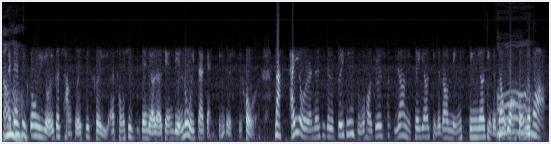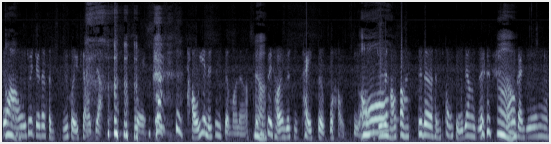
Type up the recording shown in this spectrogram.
哦、但是终于有一个场合是可以呃同事之间聊聊天，联络一下感情的时候了。那还有人呢是这个追星族哈，就是说只要你可以邀请得到明星，邀请得到网红的话，哦、哇，我就觉得很值回票价。对，那最讨厌的是什么呢？就是最讨厌就是菜色不好吃哦，就是好像啊吃的很痛苦这样子，然后感觉嗯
